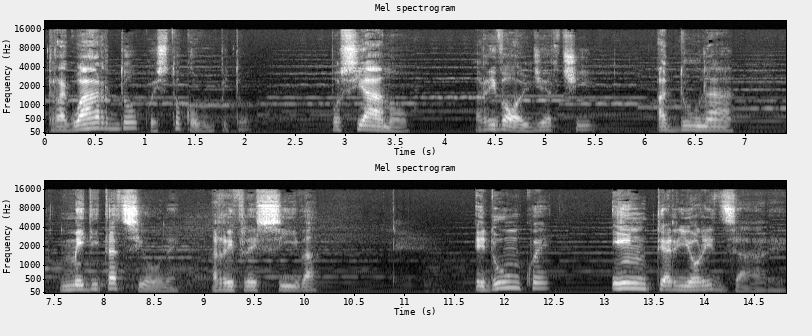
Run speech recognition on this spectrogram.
traguardo, questo compito, possiamo rivolgerci ad una meditazione riflessiva e dunque interiorizzare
